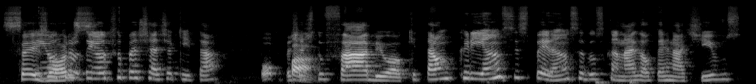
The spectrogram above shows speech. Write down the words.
6 horas. Outro, tem outro superchat aqui, tá? Opa. Superchat do Fábio, ó, que tá um criança esperança dos canais alternativos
